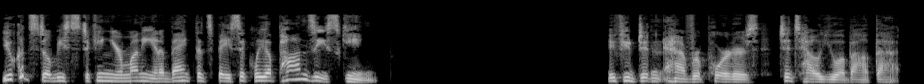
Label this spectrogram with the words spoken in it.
You could still be sticking your money in a bank that's basically a Ponzi scheme. If you didn't have reporters to tell you about that.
